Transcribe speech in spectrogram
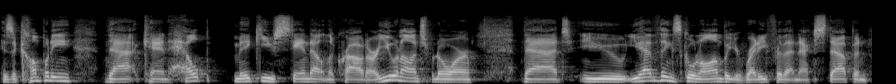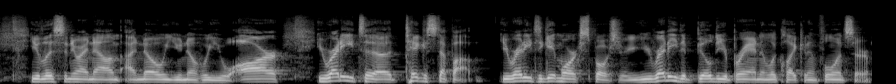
is a company that can help make you stand out in the crowd? Are you an entrepreneur that you you have things going on, but you're ready for that next step? And you listening right now, I know you know who you are. You're ready to take a step up. You're ready to get more exposure. You're ready to build your brand and look like an influencer.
